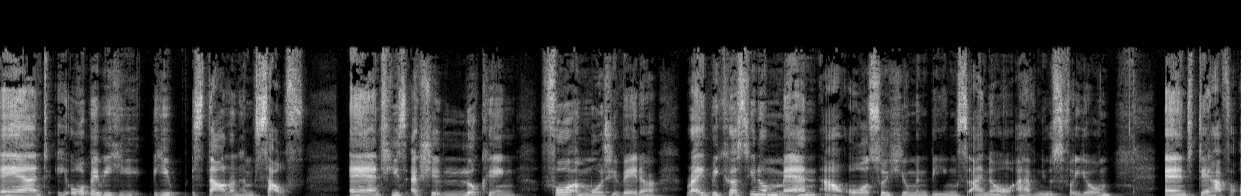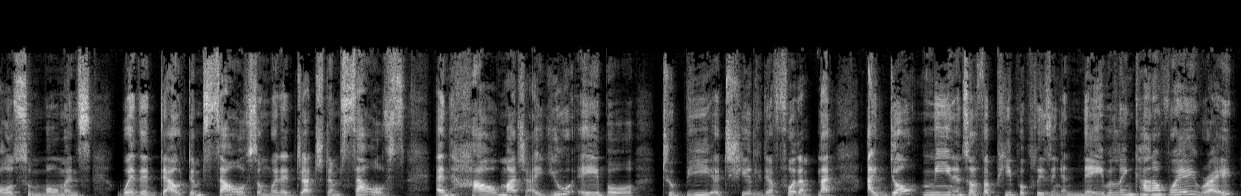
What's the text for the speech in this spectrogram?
And, he, or maybe he, he is down on himself and he's actually looking for a motivator, right? Because, you know, men are also human beings. I know I have news for you. And they have also moments where they doubt themselves and where they judge themselves. And how much are you able to be a cheerleader for them? Now, I don't mean in sort of a people pleasing, enabling kind of way, right?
